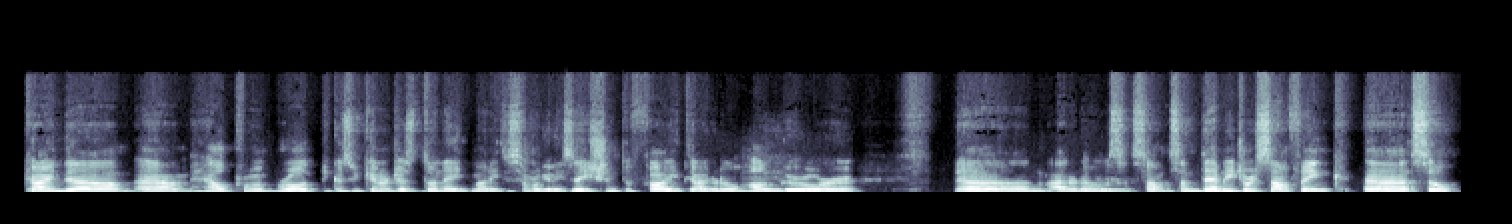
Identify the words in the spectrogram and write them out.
kind of um, help from abroad because you cannot just donate money to some organization to fight I don't know hunger or um, I don't know mm-hmm. some some damage or something. Uh, so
